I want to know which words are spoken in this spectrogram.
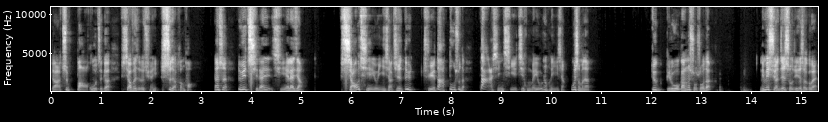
对吧？去保护这个消费者的权益，是的，很好。但是对于企业企业来讲，小企业有影响，其实对于绝大多数的大型企业几乎没有任何影响。为什么呢？就比如我刚刚所说的，你们选择手机的时候，各位，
